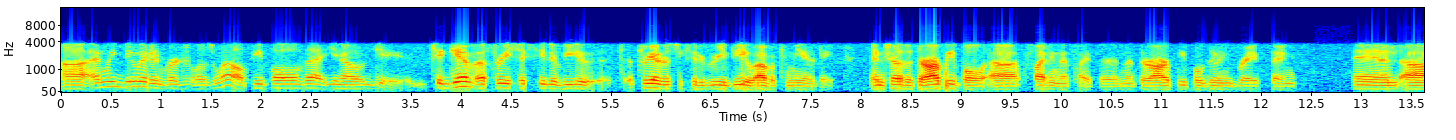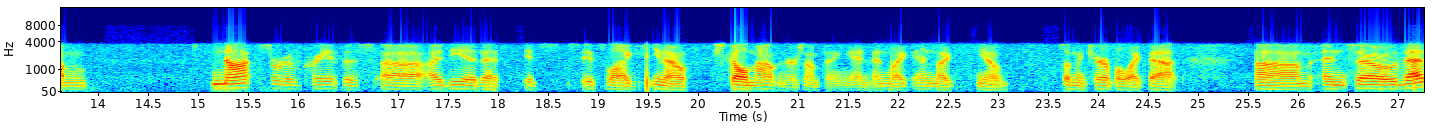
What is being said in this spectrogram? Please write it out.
uh, and we do it in Virgil as well, people that you know g- to give a 360 to view, 360 degree view of a community, and show that there are people uh, fighting the fight there, and that there are people doing brave things, and um, not sort of create this uh, idea that it's it's like you know Skull Mountain or something, and and like and like you know something terrible like that. Um, and so that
